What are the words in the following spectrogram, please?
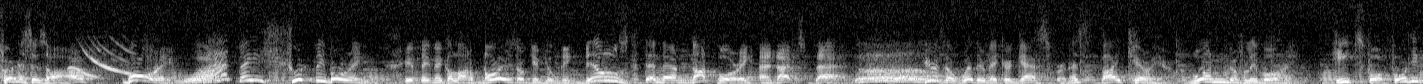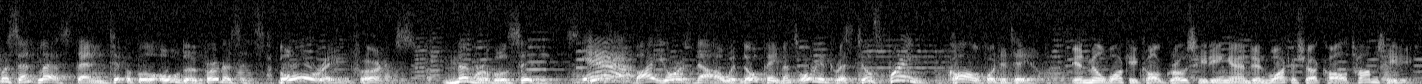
Furnaces are boring. What? They should be boring. If they make a lot of noise or give you big bills, then they're not boring, and that's bad. Here's a Weathermaker gas furnace by Carrier. Wonderfully boring. Heats for 40% less than typical older furnaces. Boring furnace. Memorable savings. Yeah. Buy yours now with no payments or interest till spring. Call for details. In Milwaukee, call Gross Heating, and in Waukesha, call Tom's Heating.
